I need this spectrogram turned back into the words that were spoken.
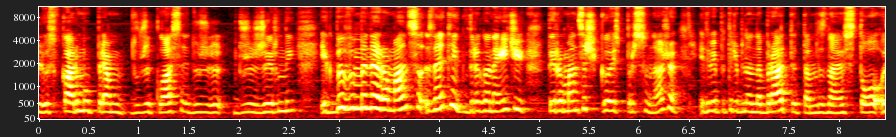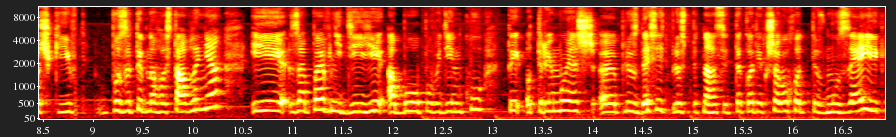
плюс в карму прям дуже класний, дуже дуже жирний. Якби ви мене романс, знаєте, як в Dragon Age ти романсиш якогось персонажа, і тобі потрібно набрати там, не знаю, 100 очків позитивного ставлення, і за певні дії або поведінку ти отримуєш е, плюс 10, плюс 15. Так от, якщо ви ходите в музеї,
